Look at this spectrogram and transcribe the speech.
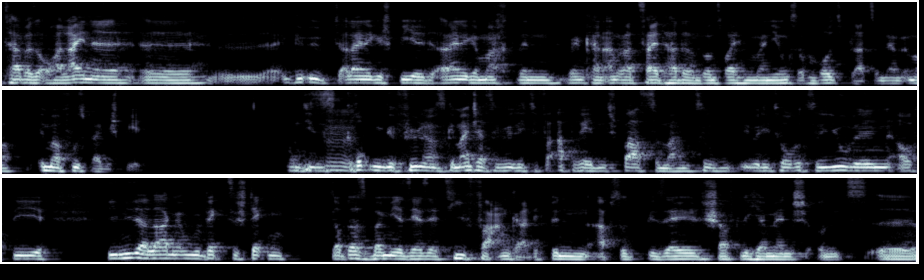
teilweise auch alleine äh, geübt, alleine gespielt, alleine gemacht, wenn, wenn kein anderer Zeit hatte und sonst war ich mit meinen Jungs auf dem Bolzplatz und wir haben immer, immer Fußball gespielt. Und dieses mhm. Gruppengefühl und das Gemeinschaftsgefühl, sich zu verabreden, Spaß zu machen, zu, über die Tore zu jubeln, auch die, die Niederlagen irgendwo wegzustecken. Ich glaube, das ist bei mir sehr, sehr tief verankert. Ich bin ein absolut gesellschaftlicher Mensch und äh,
